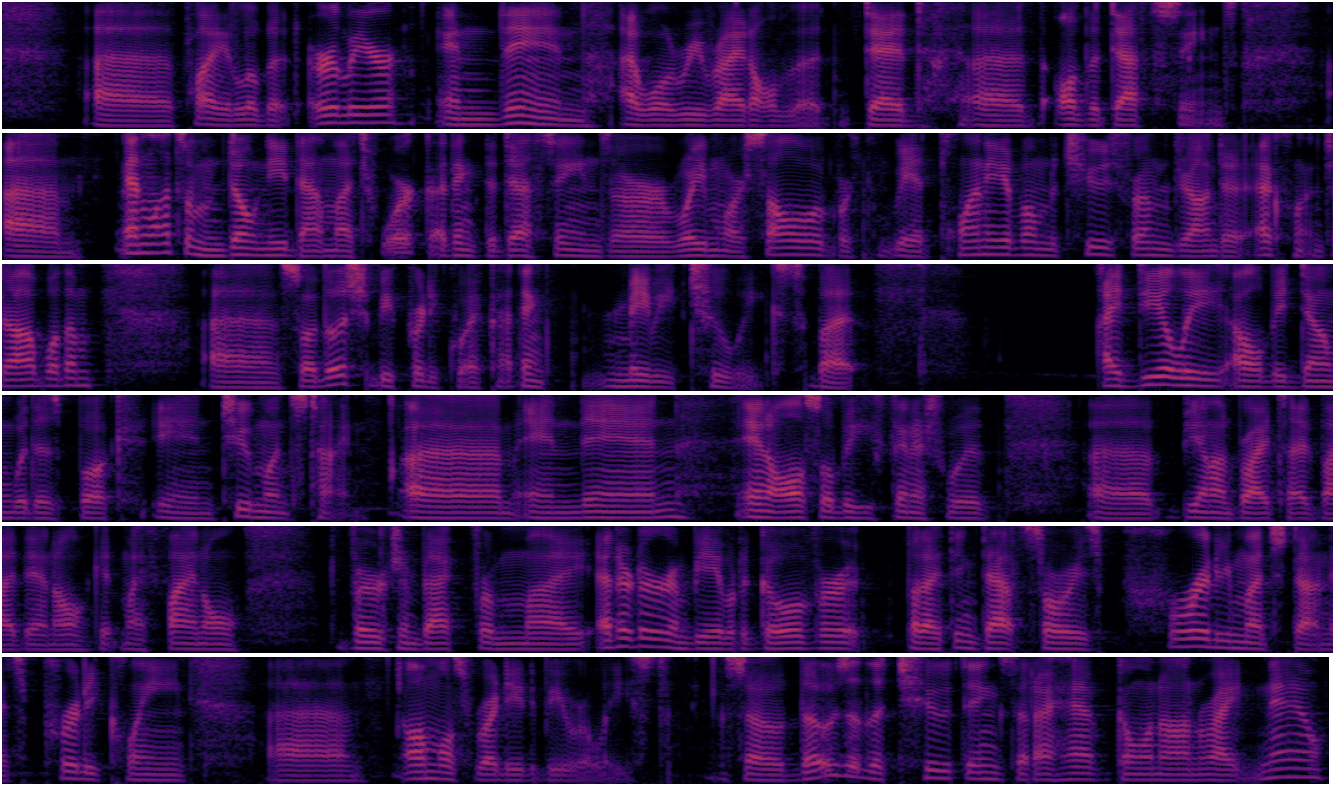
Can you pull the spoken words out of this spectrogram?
uh, probably a little bit earlier, and then I will rewrite all the dead, uh, all the death scenes. Um, and lots of them don't need that much work. I think the death scenes are way more solid. We're, we had plenty of them to choose from. John did an excellent job with them. Uh, so those should be pretty quick. I think maybe two weeks, but ideally I'll be done with this book in two months' time, um, and then and also be finished with uh, Beyond Brightside by then. I'll get my final version back from my editor and be able to go over it. But I think that story is pretty much done. It's pretty clean. uh, almost ready to be released. So those are the two things that I have going on right now.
